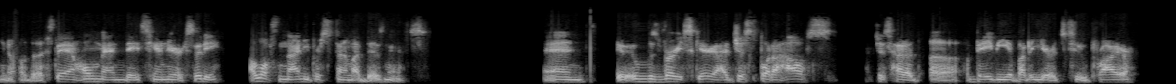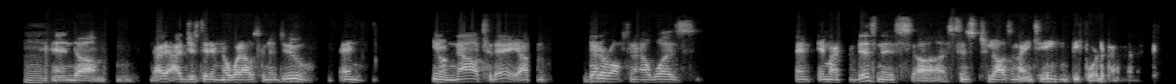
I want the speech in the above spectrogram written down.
you know, the stay at home mandates here in New York City, I lost 90% of my business. And it, it was very scary. I just bought a house. I just had a, a baby about a year or two prior Mm. And um, I, I, just didn't know what I was going to do. And, you know, now today I'm better off than I was in, in my business uh, since 2019 before the pandemic.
